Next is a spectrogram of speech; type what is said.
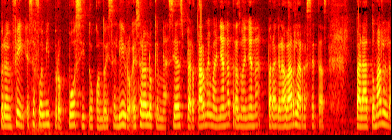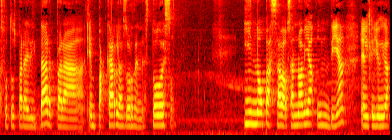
Pero en fin, ese fue mi propósito cuando hice el libro. Eso era lo que me hacía despertarme mañana tras mañana para grabar las recetas, para tomarle las fotos, para editar, para empacar las órdenes, todo eso. Y no pasaba, o sea, no había un día en el que yo diga,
